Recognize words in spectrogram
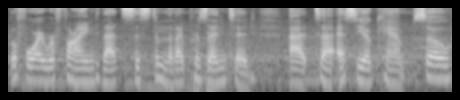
before I refined that system that I presented at uh, SEO Camp. So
